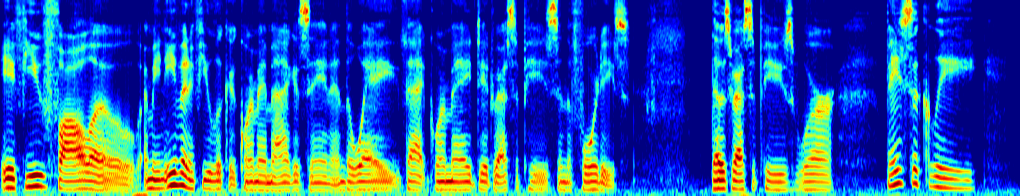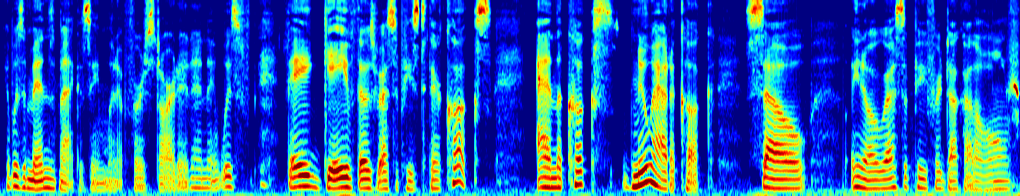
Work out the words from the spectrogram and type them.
if you follow, I mean, even if you look at Gourmet Magazine and the way that Gourmet did recipes in the 40s, those recipes were basically it was a men's magazine when it first started and it was they gave those recipes to their cooks and the cooks knew how to cook so you know a recipe for duck à l'orange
